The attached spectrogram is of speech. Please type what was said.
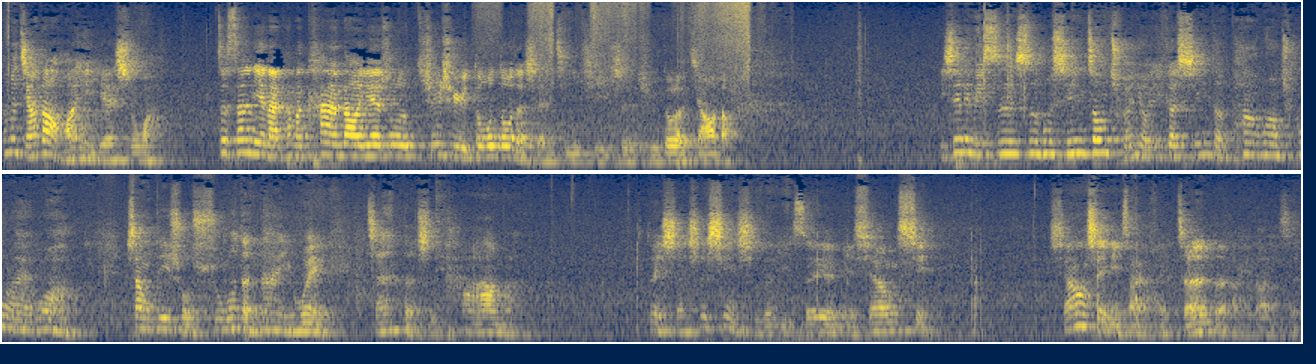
他们夹道欢迎耶稣啊！这三年来，他们看到耶稣许许多多的神迹启示，许多的教导。以色列民斯似乎心中存有一个新的盼望出来。哇，上帝所说的那一位，真的是他吗？对神是信实的以色列民相信，相信弥赛亚会真的来到以色列。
